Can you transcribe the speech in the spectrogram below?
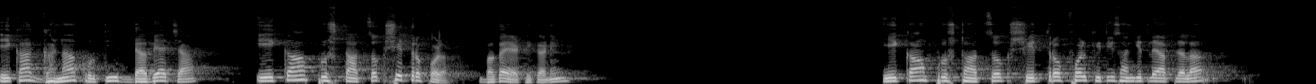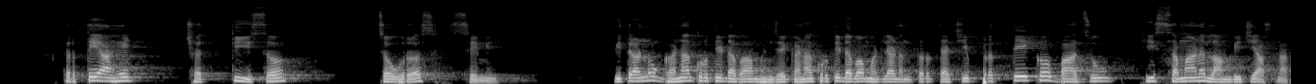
एका घनाकृती डब्याच्या एका पृष्ठाचं क्षेत्रफळ बघा या ठिकाणी. एका पृष्ठाचं क्षेत्रफळ किती सांगितलं आहे आपल्याला? तर ते आहे छत्तीस चौरस सेमी. मित्रांनो घनाकृती डबा म्हणजे घनाकृती डबा म्हटल्यानंतर त्याची प्रत्येक बाजू ही समान लांबीची असणार.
